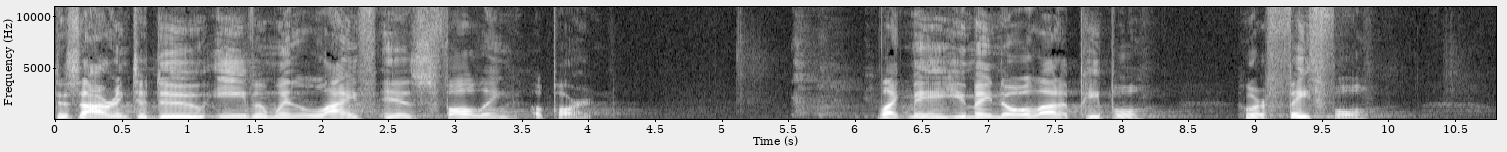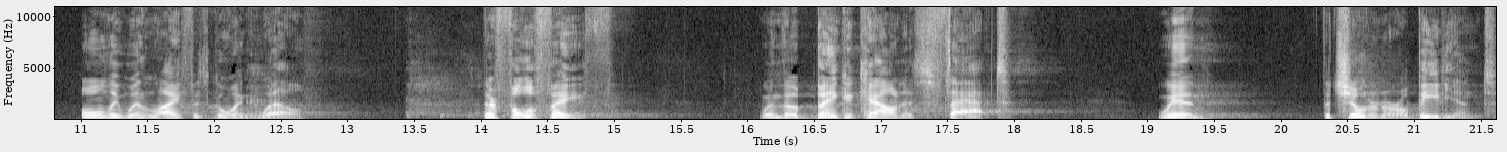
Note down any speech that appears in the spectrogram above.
desiring to do even when life is falling apart. Like me, you may know a lot of people who are faithful only when life is going well. They're full of faith when the bank account is fat, when the children are obedient.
